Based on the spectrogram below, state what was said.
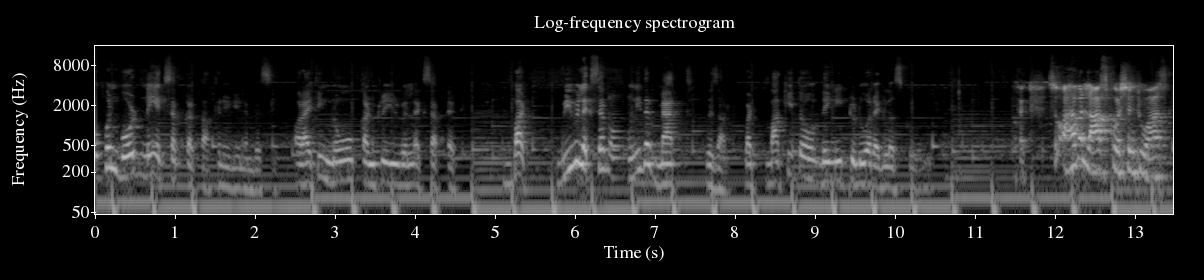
ओपन बोर्ड नहीं एक्सेप्ट करता कैनेडियन एम्बेसी और I think no country will accept it but we will accept only the math result but बाकी तो they need to do a regular schooling. So I have a last question to ask.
